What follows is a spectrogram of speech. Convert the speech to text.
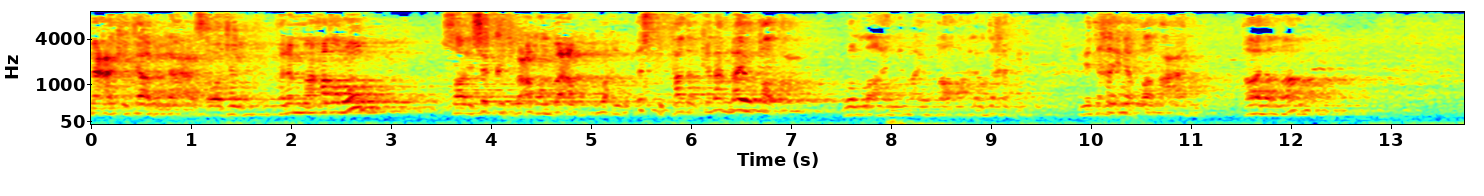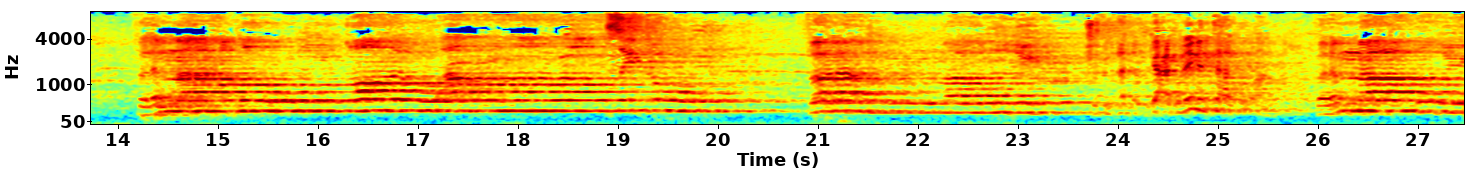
مع كتاب الله عز وجل. فلما حضروا صار يسكت بعضهم بعض. اسكت هذا الكلام لا يقاطع. والله انه ما يقاطع لو دخل هنا. إذا دخل هنا قاطع عادي. قال الله فلما حضروا قالوا أنصتوا. فلما قضي شوف الأدب قعدوا لين انتهى القرآن. فلما قضي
